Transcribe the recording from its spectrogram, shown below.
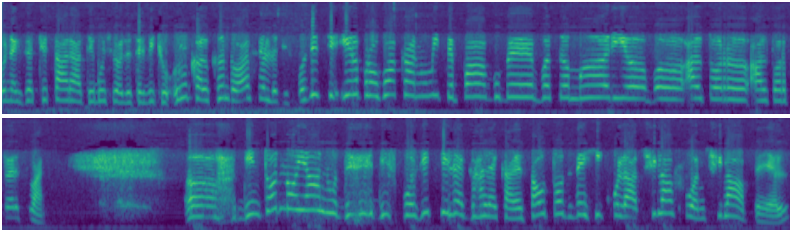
în exercitarea atribuțiilor de serviciu, încălcând o astfel de dispoziție, el provoacă anumite pagube, vătămări uh, altor, uh, altor persoane. Uh, din tot noi anul de dispoziții legale care s-au tot vehiculat și la fond și la apel,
